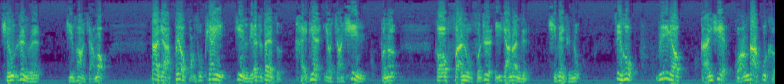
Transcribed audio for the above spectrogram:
请认准，谨防假冒。大家不要光图便宜进劣质袋子，开店要讲信誉，不能搞翻录复制、以假乱真，欺骗群众。最后，为了感谢广大顾客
